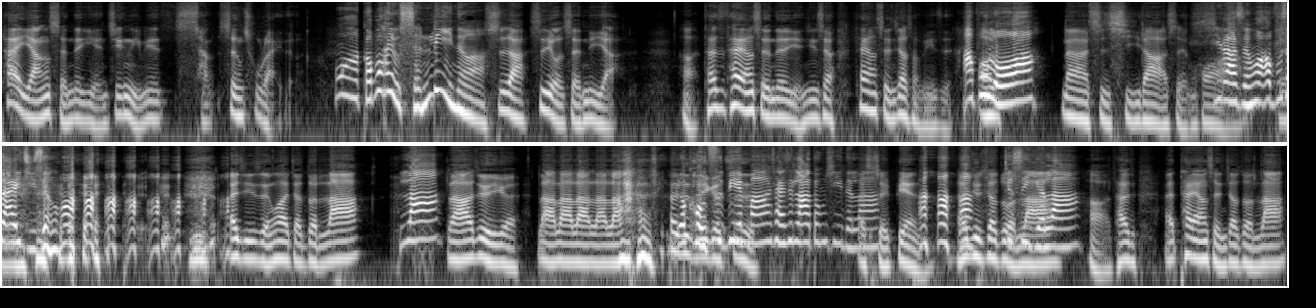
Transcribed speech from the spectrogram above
太阳神的眼睛里面产生出来的。哇，搞不好还有神力呢！是啊，是有神力啊！啊，他是太阳神的眼睛上，太阳神叫什么名字？阿波罗啊、哦，那是希腊神话。希腊神话啊、哦，不是埃及神话。埃及神话叫做拉拉拉，就一个拉拉拉拉拉，有口字边吗？还是拉东西的拉？随便，它就叫做就是一个拉啊。他哎，太阳神叫做拉，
